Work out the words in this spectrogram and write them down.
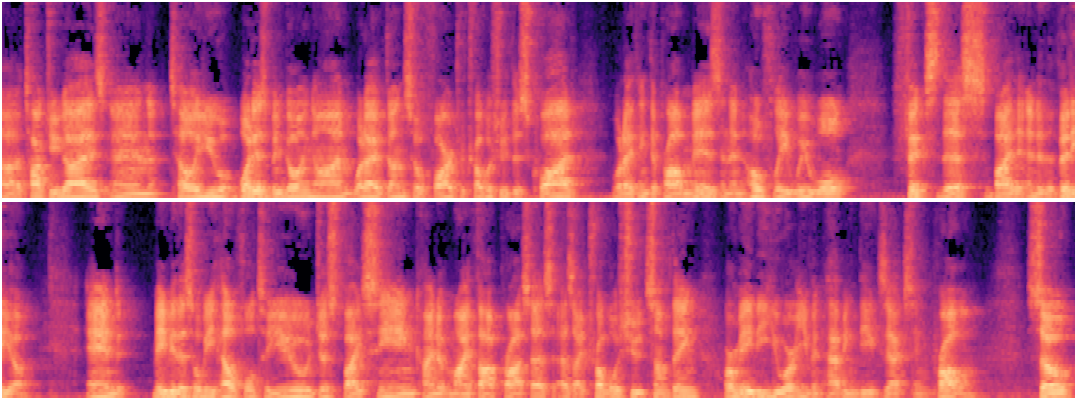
uh, talk to you guys and tell you what has been going on, what I've done so far to troubleshoot this quad, what I think the problem is, and then hopefully we will fix this by the end of the video. And maybe this will be helpful to you just by seeing kind of my thought process as I troubleshoot something, or maybe you are even having the exact same problem. So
